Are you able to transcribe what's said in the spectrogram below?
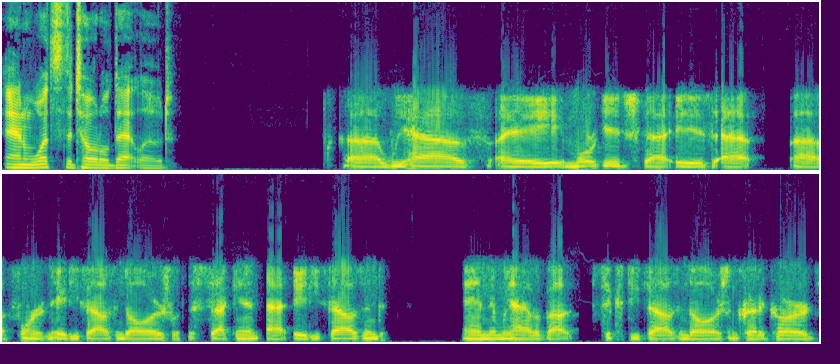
And what's the total debt load? Uh, we have a mortgage that is at uh, $480,000 with the second at 80000 And then we have about $60,000 in credit cards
